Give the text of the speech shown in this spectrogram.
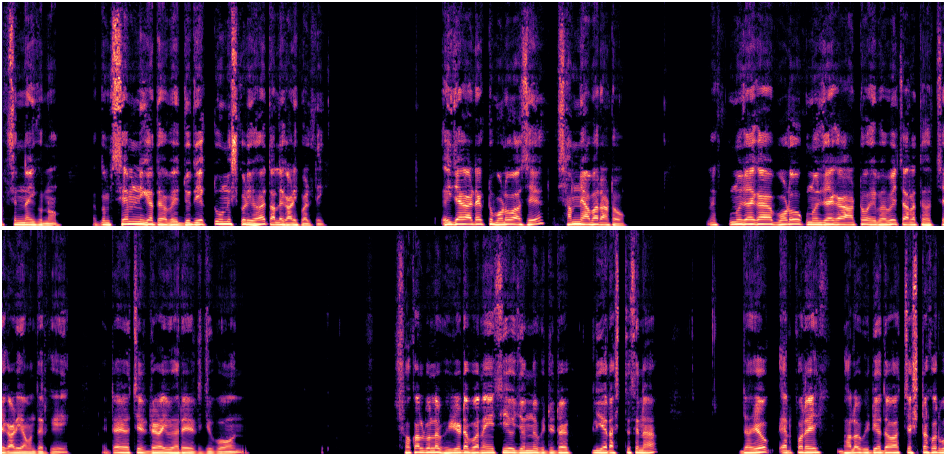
অপশন নাই কোনো। একদম সেম নিগাতে হবে। যদি একটু উনিশ কুড়ি হয়, তাহলে গাড়ি পাল্টেই এই জায়গাটা একটু বড় আছে, সামনে আবার আটো। মানে কোনো জায়গা বড়, কোনো জায়গা আটো, এভাবে চালাতে হচ্ছে গাড়ি আমাদেরকে। এটাই হচ্ছে ড্রাইভারের জীবন। সকালবেলা ভিডিওটা বানিয়েছি, ওই জন্য ভিডিওটা ক্লিয়ার আসতেছে না। যাই হোক, এরপরে ভালো ভিডিও দেওয়ার চেষ্টা করব।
